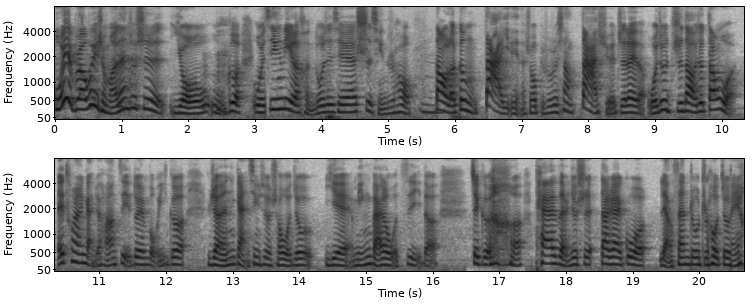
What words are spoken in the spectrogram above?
我也不知道为什么，但就是有五个。我经历了很多这些事情之后，到了更大一点的时候，比如说像大学之类的，我就知道，就当我哎突然感觉好像自己对某一个人感兴趣的时候，我就也明白了我自己的这个 pattern，就是大概过两三周之后就没有，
